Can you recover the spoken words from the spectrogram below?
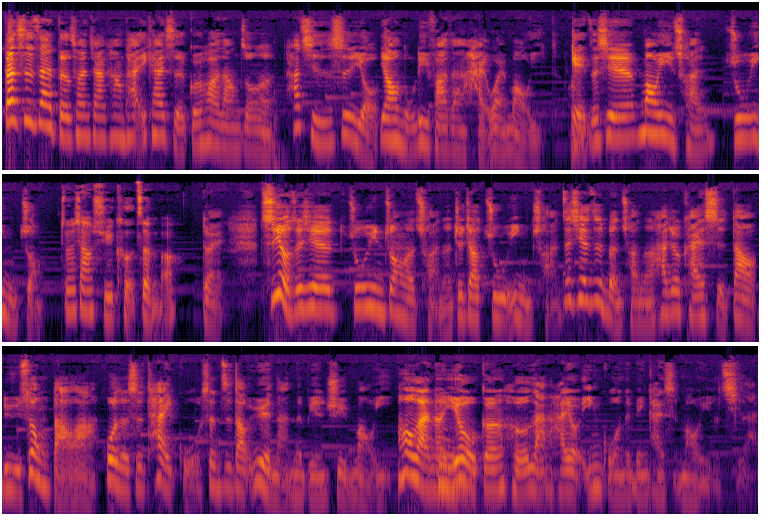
但是在德川家康他一开始的规划当中呢，他其实是有要努力发展海外贸易的，给这些贸易船租印状，就是像许可证吧。对，持有这些朱印状的船呢，就叫朱印船。这些日本船呢，它就开始到吕宋岛啊，或者是泰国，甚至到越南那边去贸易。后来呢，也有跟荷兰还有英国那边开始贸易了起来。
